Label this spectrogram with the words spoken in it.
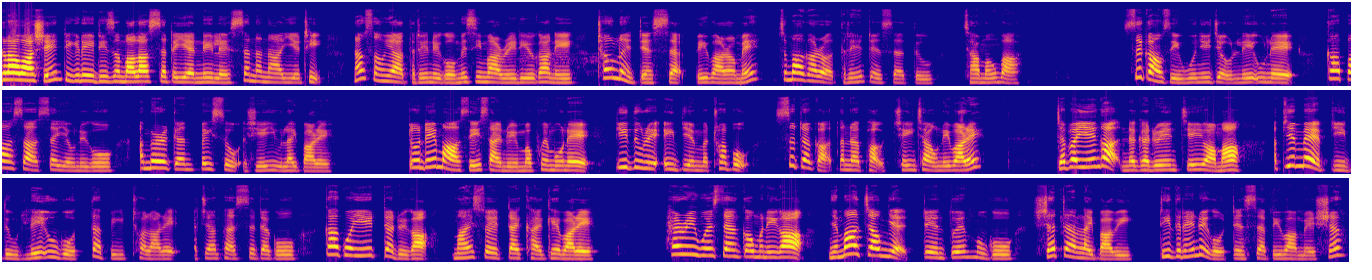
င်္ဂလာပါရှင်ဒီကနေ့ဒီဇင်ဘာလ17ရက်နေ့လယ်12နာရီအထိနောက်ဆုံးရသတင်းတွေကိုမစ္စည်းမရေဒီယိုကနေထုတ်လွှင့်တင်ဆက်ပေးပါတော့မယ်ကျွန်မကတော့သတင်းတင်ဆက်သူဂျာမုံပါစစ်ကောင်စီဝန်ကြီးချုပ်၄ဦးနဲ့ကပ္ပစစက်ယုံတွေကို American ပိတ်ဆို့အရေးယူလိုက်ပါတယ်တွန်တင်းမှာဈေးဆိုင်တွေမဖွင့်ဖို့နဲ့ပြည်သူတွေအိမ်ပြင်မထွက်ဖို့စစ်တပ်ကတနက်ဖောက်ချင်းချောင်နေပါတယ်။တပရင်ကငကတွင်ကျေးရွာမှာ အပြစ်မဲ့ပြည်သူ၄ဦးကိုတပ်ပြီးထွက်လာတဲ့အကြမ်းဖက်စစ်တပ်ကိုကာကွယ်ရေးတပ်တွေကမိုင်းဆွဲတိုက်ခိုက်ခဲ့ပါတယ်။ Harry Winston ကုမ္ပဏီကမြမကြောက်မြက်တင်သွင်းမှုကိုရပ်တန့်လိုက်ပါပြီ။ဒီသတင်းတွေကိုတင်ဆက်ပေးပါမယ်ရှင်။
